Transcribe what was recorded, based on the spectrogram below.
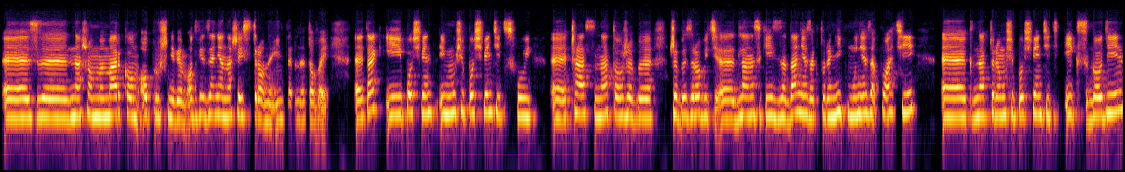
e, z naszą marką oprócz, nie wiem, odwiedzenia naszej strony internetowej, e, tak? I, poświę- i musi poświęcić swój e, czas na to, żeby, żeby zrobić dla nas jakieś zadanie, za które nikt mu nie zapłaci, E, na które musi poświęcić x godzin.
